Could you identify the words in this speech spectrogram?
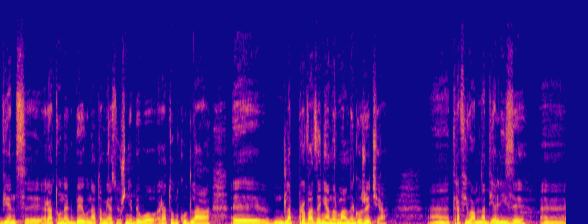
Więc ratunek był, natomiast już nie było ratunku dla, dla prowadzenia normalnego życia. E, Trafiłam na dializy e,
